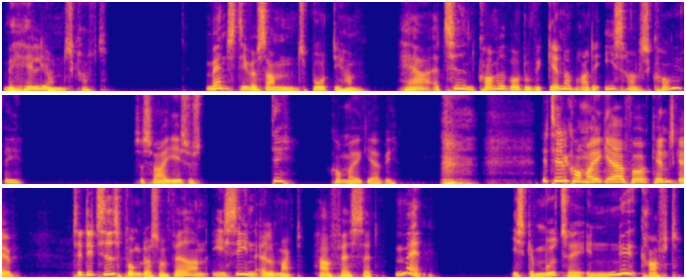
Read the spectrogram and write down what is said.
med Helligåndens kraft. Mens de var sammen, spurgte de ham, Herre, er tiden kommet, hvor du vil genoprette Israels kongerige? Så svarer Jesus, det kommer ikke jeg ved. det tilkommer ikke jer at få kendskab til de tidspunkter, som faderen i sin almagt har fastsat. Men I skal modtage en ny kraft,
